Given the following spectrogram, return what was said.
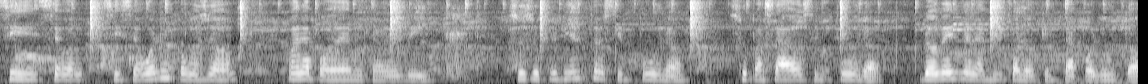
Si se, vuelven como yo, van a poder entrar en mí. Su sufrimiento es impuro, su pasado es impuro. No vengan a mí con lo que está poluto,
